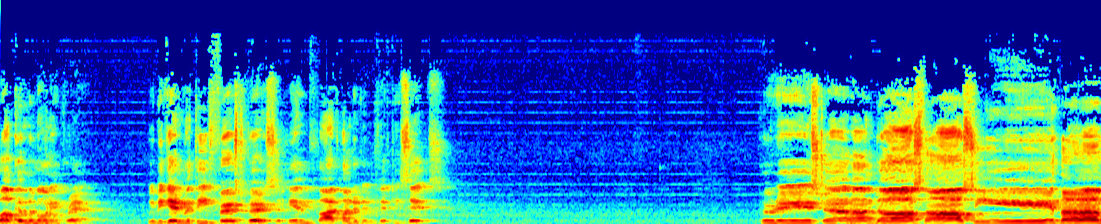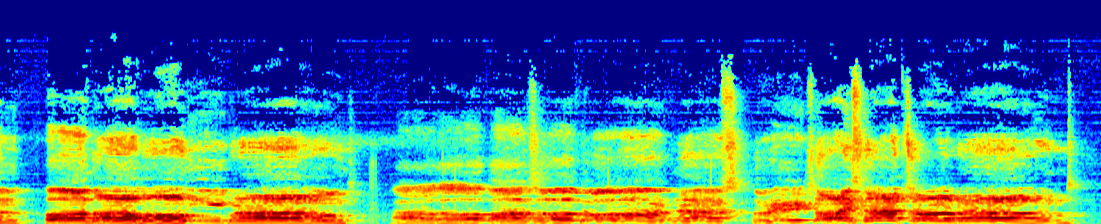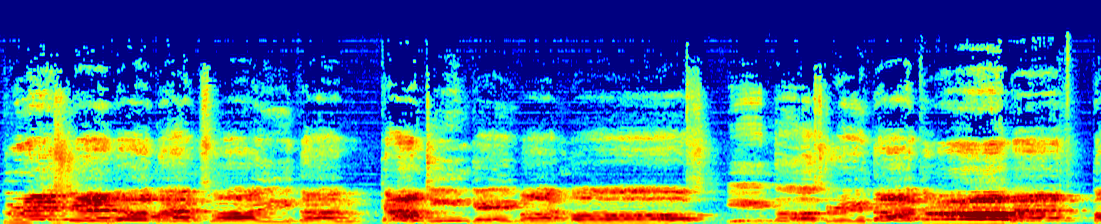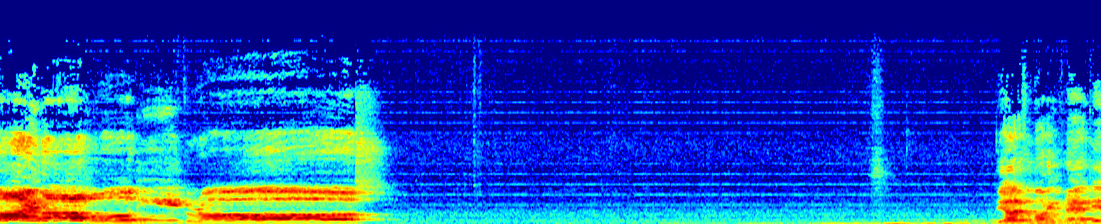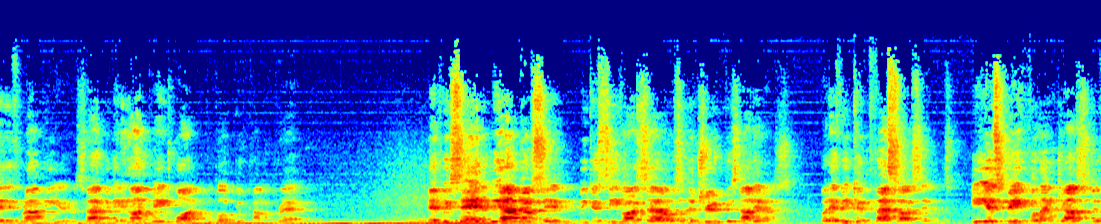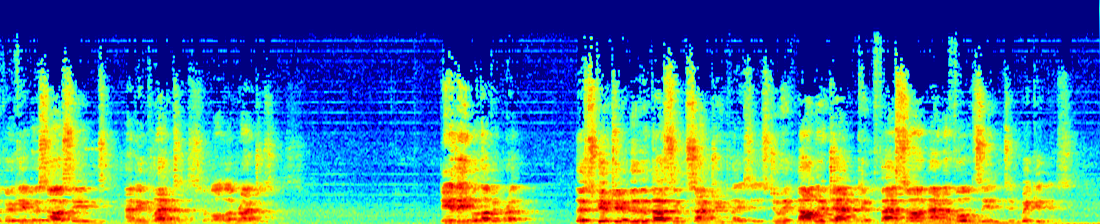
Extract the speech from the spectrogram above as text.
Welcome to morning prayer. We begin with the first verse of hymn 556. Christian, dost thou see them on the Morning prayer daily throughout the year is found beginning on page 1 of the Book of Common Prayer. If we say that we have no sin, we deceive ourselves and the truth is not in us. But if we confess our sins, he is faithful and just to forgive us our sins and to cleanse us from all unrighteousness. Dearly beloved brethren, the Scripture moveth us in sundry places to acknowledge and confess our manifold sins and wickedness,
